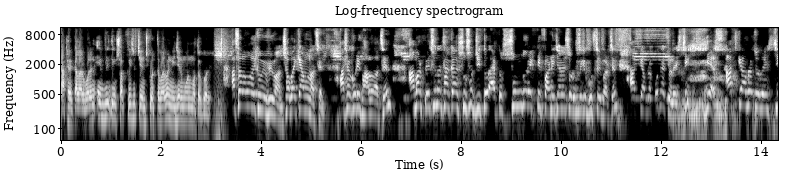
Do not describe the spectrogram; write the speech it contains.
কাঠের কালার বলেন এভরিথিং সবকিছু চেঞ্জ করতে পারবেন নিজের মন মতো করে। আসসালামু আলাইকুম এভরিওয়ান সবাই কেমন আছেন? আশা করি ভালো আছেন। আমার পেছনে থাকা সুসজ্জিত, এত সুন্দর একটি ফার্নিচারের শোরুম থেকে বুঝতেই পারছেন, আজকে আমরা কোথায় চলে এসেছি? ইয়েস আজকে আমরা চলে এসেছি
